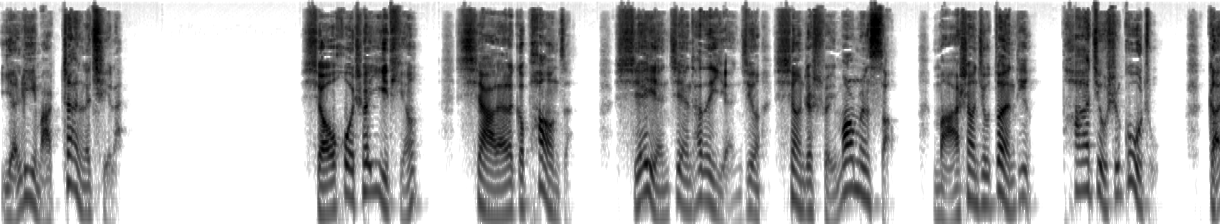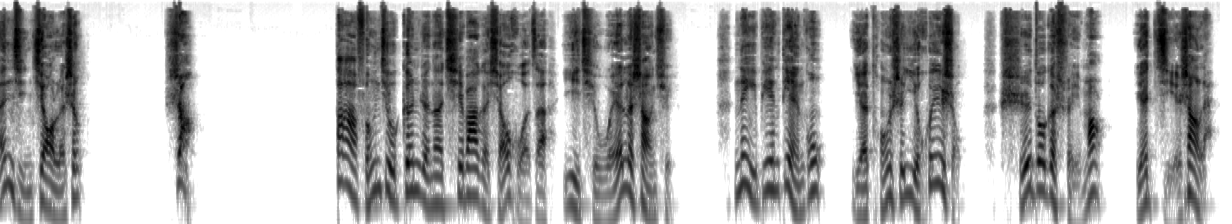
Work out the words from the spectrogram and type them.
也立马站了起来。小货车一停，下来了个胖子。斜眼见他的眼睛向着水猫们扫，马上就断定他就是雇主，赶紧叫了声“上”。大冯就跟着那七八个小伙子一起围了上去。那边电工也同时一挥手，十多个水帽也挤上来，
